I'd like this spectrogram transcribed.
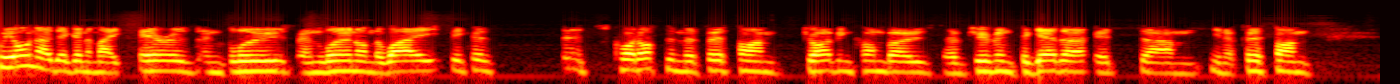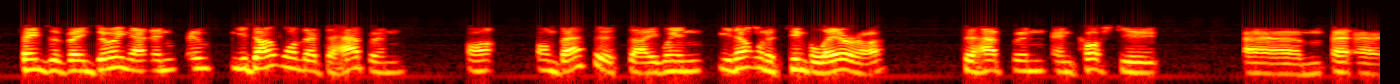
We all know they're going to make errors and blues and learn on the way because it's quite often the first time driving combos have driven together. It's um, you know first time teams have been doing that, and, and you don't want that to happen on, on Bathurst Day when you don't want a simple error to happen and cost you um, a, a,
